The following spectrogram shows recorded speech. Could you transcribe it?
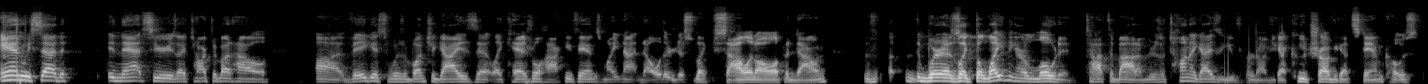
And we said in that series, I talked about how uh, Vegas was a bunch of guys that like casual hockey fans might not know. They're just like solid all up and down. Whereas like the Lightning are loaded top to bottom. There's a ton of guys that you've heard of. You got Kucherov, you got Stamkos,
